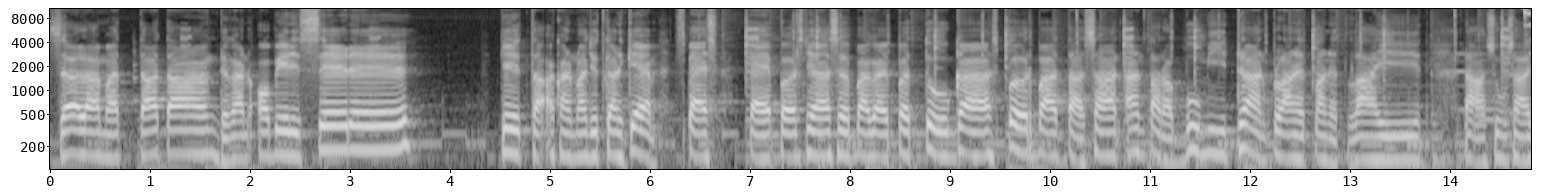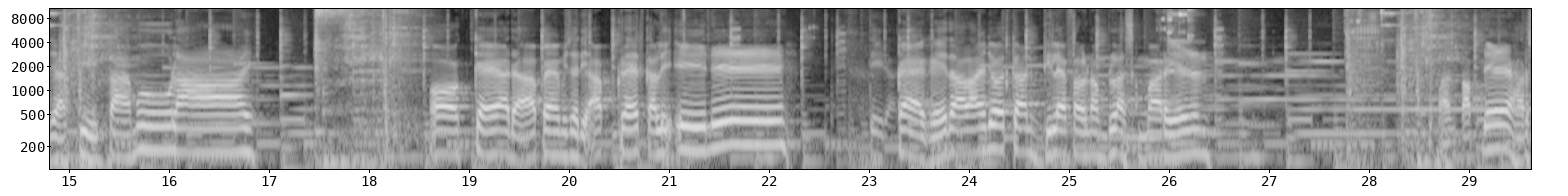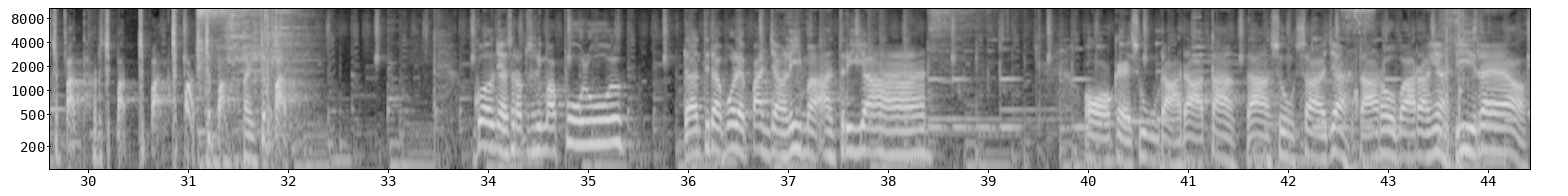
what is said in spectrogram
Selamat datang dengan Obi di sini. Kita akan melanjutkan game Space Papersnya sebagai petugas perbatasan antara bumi dan planet-planet lain. Langsung saja kita mulai. Oke, ada apa yang bisa di-upgrade kali ini? Oke, kita lanjutkan di level 16 kemarin. Mantap deh, harus cepat, harus cepat, cepat, cepat, cepat, main cepat. Golnya 150 dan tidak boleh panjang 5 antrian. Oke, sudah datang. Langsung saja taruh barangnya di rel.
